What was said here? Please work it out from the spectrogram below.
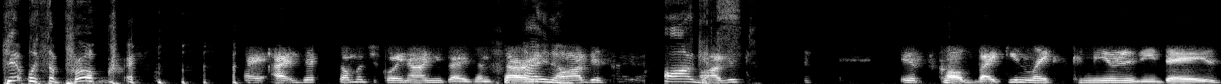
Get with the program. I, I, there's so much going on, you guys. I'm sorry. I know. August August. August. It's called Viking Lakes Community Days.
